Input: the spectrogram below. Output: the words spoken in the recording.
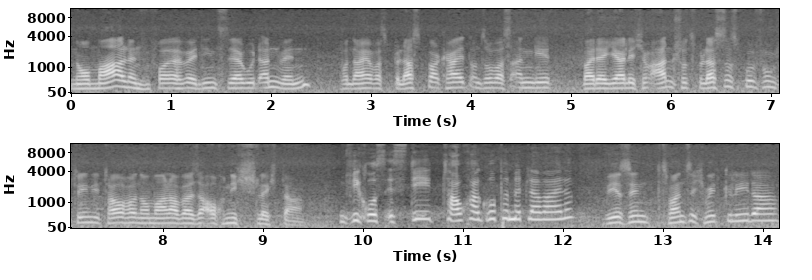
normalen Feuerwehrdienst sehr gut anwenden. Von daher, was Belastbarkeit und sowas angeht, bei der jährlichen Artenschutzbelastungsprüfung stehen die Taucher normalerweise auch nicht schlecht da. Und wie groß ist die Tauchergruppe mittlerweile? Wir sind 20 Mitglieder,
